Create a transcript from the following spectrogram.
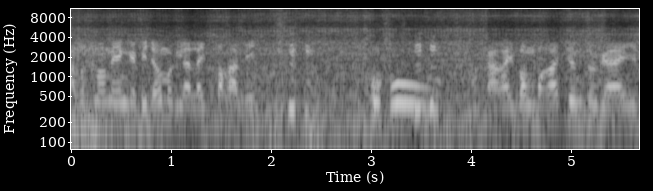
Tapos mamayang gabi daw magla-live pa kami. Kakaibang bakasyon to guys.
